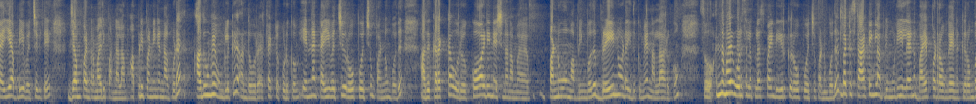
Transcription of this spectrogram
கையை அப்படியே வச்சுக்கிட்டே ஜம்ப் பண்ணுற மாதிரி பண்ணலாம். அப்படி பண்ணிங்கன்னா கூட அதுவுமே உங்களுக்கு அந்த ஒரு எஃபெக்டை கொடுக்கும். என்ன கை வச்சு ரோப் வச்சும் பண்ணும்போது அது கரெக்டாக ஒரு கோஆர்டினேஷனை நம்ம பண்ணுவோம் அப்படிங்கும்போது பிரெயினோட இதுக்குமே நல்லா இருக்கும். ஸோ இந்த மாதிரி ஒரு சில ப்ளஸ் பாயிண்ட் இருக்குது ரோப் வச்சு பண்ணும்போது. பட் ஸ்டார்டிங்கில் அப்படி முடியலன்னு பயப்படுறவங்க எனக்கு ரொம்ப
